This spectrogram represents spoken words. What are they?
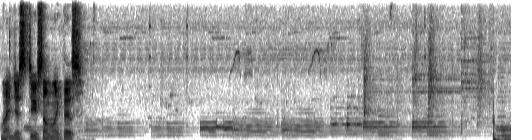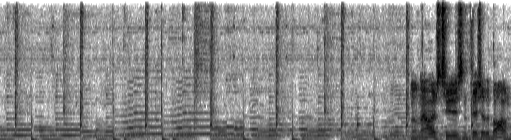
Might just do something like this. There's two decent fish at the bottom.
